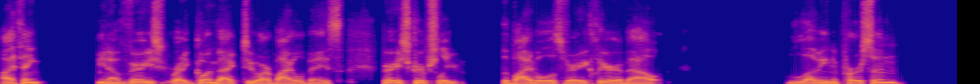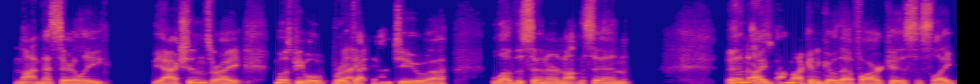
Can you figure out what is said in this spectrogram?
I think, you know, very right, going back to our Bible base, very scripturally, the Bible is very clear about loving a person, not necessarily the actions, right? Most people break right. that down to uh, love the sinner, not the sin. And yes. I, I'm not going to go that far because it's like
